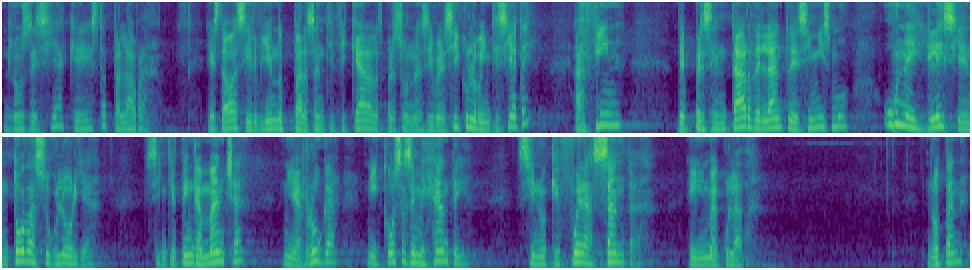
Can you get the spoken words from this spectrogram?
nos decía que esta palabra estaba sirviendo para santificar a las personas. Y versículo 27, a fin de presentar delante de sí mismo una iglesia en toda su gloria, sin que tenga mancha, ni arruga, ni cosa semejante, sino que fuera santa e inmaculada. ¿Notan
